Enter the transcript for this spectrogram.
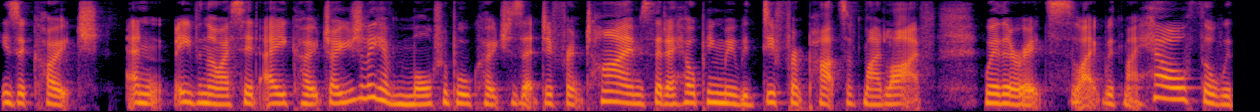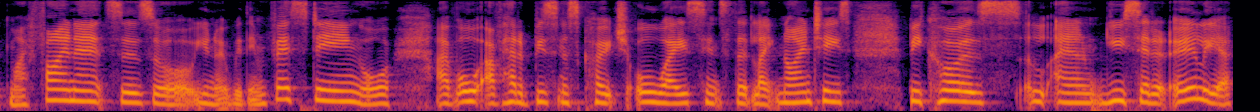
is a coach. And even though I said a coach, I usually have multiple coaches at different times that are helping me with different parts of my life, whether it's like with my health or with my finances or, you know, with investing or I've all, I've had a business coach always since the late nineties because, and you said it earlier,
